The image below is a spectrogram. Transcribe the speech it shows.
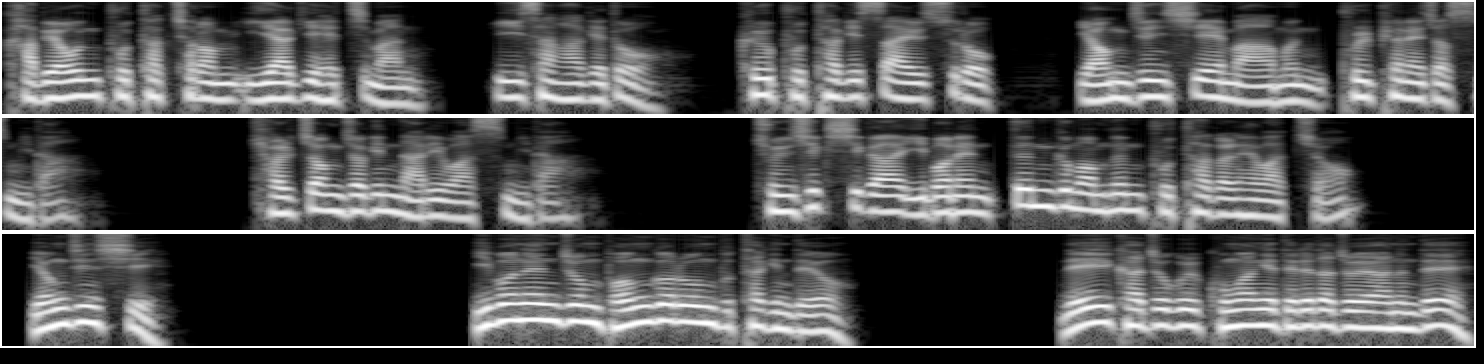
가벼운 부탁처럼 이야기했지만 이상하게도 그 부탁이 쌓일수록 영진 씨의 마음은 불편해졌습니다. 결정적인 날이 왔습니다. 준식 씨가 이번엔 뜬금없는 부탁을 해왔죠. 영진 씨. 이번엔 좀 번거로운 부탁인데요. 내일 가족을 공항에 데려다 줘야 하는데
